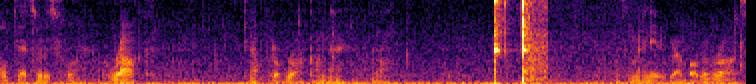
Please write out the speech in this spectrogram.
hope that's what it's for. A rock? Can I put a rock on there? Hold on. Don't tell me I need to grab all the rocks.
